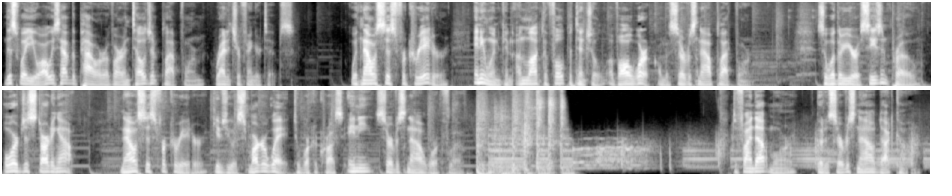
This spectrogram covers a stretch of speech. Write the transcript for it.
This way you always have the power of our intelligent platform right at your fingertips. With Now Assist for Creator, anyone can unlock the full potential of all work on the ServiceNow platform. So whether you're a seasoned pro or just starting out, Now Assist for Creator gives you a smarter way to work across any ServiceNow workflow. To find out more, go to servicenow.com.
